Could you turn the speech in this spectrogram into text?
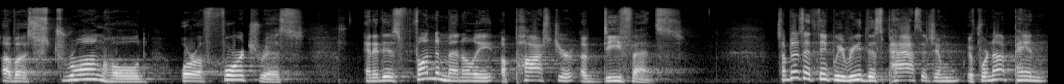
of a stronghold or a fortress, and it is fundamentally a posture of defense. Sometimes I think we read this passage, and if we're not paying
